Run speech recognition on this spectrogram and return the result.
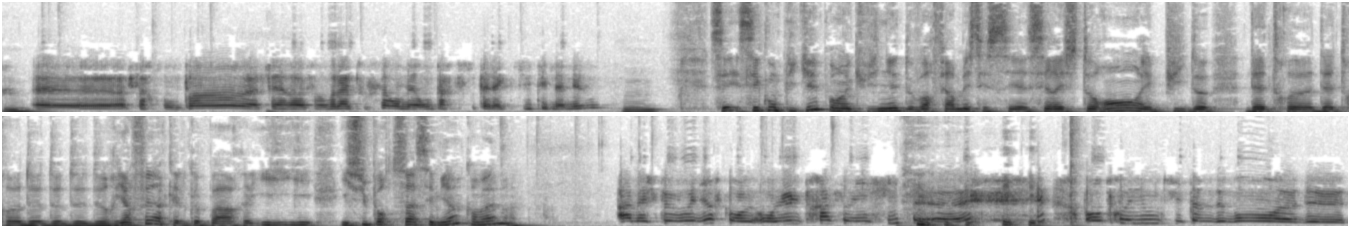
mm. euh, à faire son pain, à faire enfin voilà tout ça on est on participe à l'activité de la maison. Mm. C'est c'est compliqué pour un cuisinier de devoir fermer ses, ses, ses restaurants et puis de d'être d'être de, de, de, de, rien faire quelque part. Il, il, il supporte ça c'est bien quand même? Ah ben je peux vous dire qu'on l'ultra sollicite euh, entre nous qui sommes de bons de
